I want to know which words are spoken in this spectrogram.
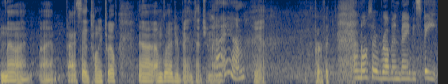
No, I, I, I said 2012. Uh, I'm glad you're paying attention, man. I am. Yeah. Perfect. I'm also rubbing baby's feet.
